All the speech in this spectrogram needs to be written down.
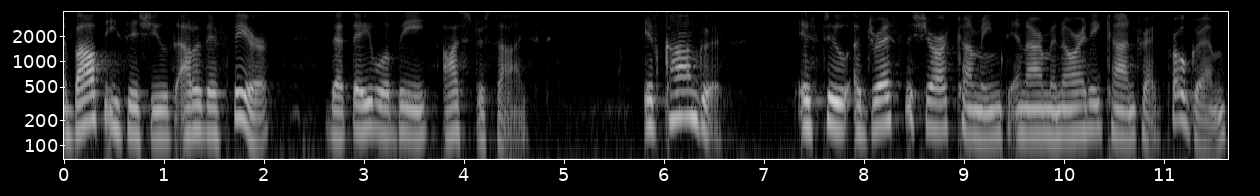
about these issues out of their fear that they will be ostracized. If Congress is to address the shortcomings in our minority contract programs,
